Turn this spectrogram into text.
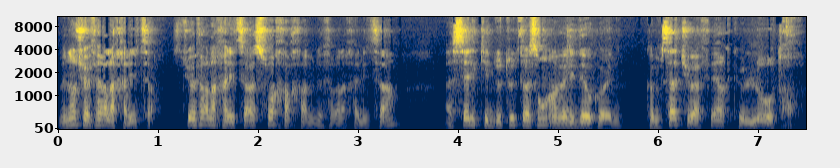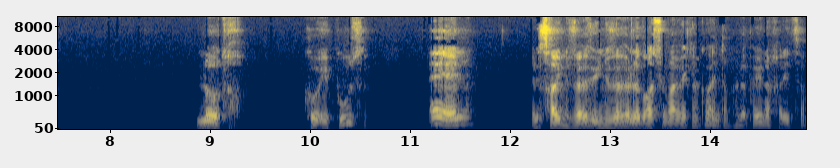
Maintenant tu vas faire la khalitza. Si tu vas faire la khalitza, sois chacham de faire la khalitza à celle qui est de toute façon invalidée au Cohen. Comme ça tu vas faire que l'autre, l'autre co-épouse, elle, elle sera une veuve, une veuve elle a le droit de se marier avec un Cohen tant qu'elle n'a pas eu la khalitza.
